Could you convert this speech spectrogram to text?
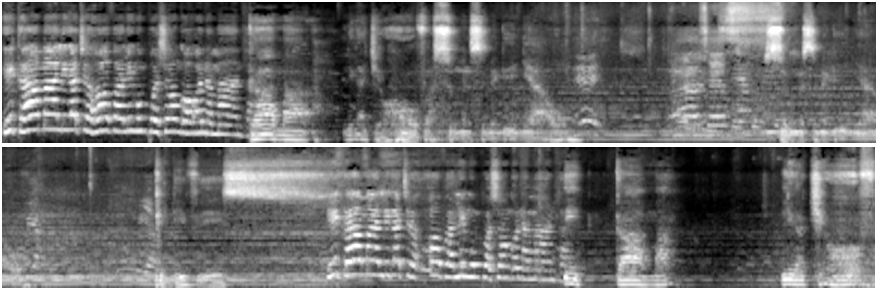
igama likajehova lingumboshongo onamandla. Gama likajehova sume sime ngeenyawo sume sime ngeenyawo phinde ivesi igama likajehova namandla. Igama likajehova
